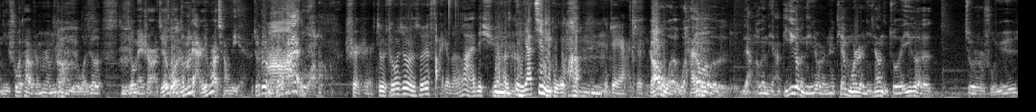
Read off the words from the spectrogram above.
你说他有什么什么证据，我就你就没事儿。结果他们俩人一块儿枪毙，就这种事儿太多了。是是，就是说就是所谓法治文化还得需要更加进步嘛，就这样就是。然后我我还有两个问题啊，第一个问题就是那天博士，你像你作为一个就是属于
